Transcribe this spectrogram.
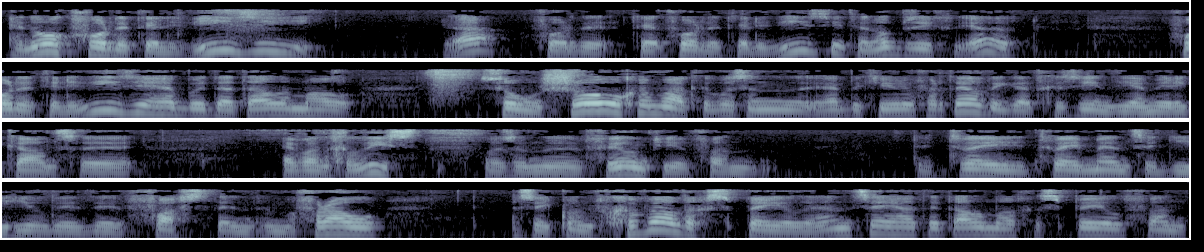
En ook voor de televisie, ja, voor de, te, voor de televisie, ten opzichte, ja, voor de televisie hebben we dat allemaal zo'n show gemaakt. Dat was een, heb ik jullie verteld, ik had gezien, die Amerikaanse evangelist, was een uh, filmpje van de twee, twee mensen die hielden de vast en een mevrouw, zij kon geweldig spelen, en zij had het allemaal gespeeld van,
